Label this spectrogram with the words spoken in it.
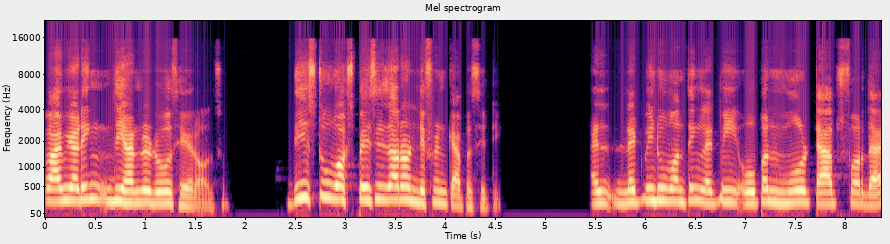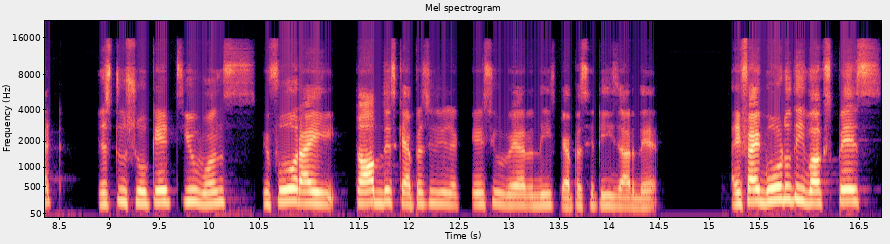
So I'm getting the 100 rows here also. These two workspaces are on different capacity. And let me do one thing, let me open more tabs for that just to showcase you once before I stop this capacity, let case you where these capacities are there. If I go to the workspace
